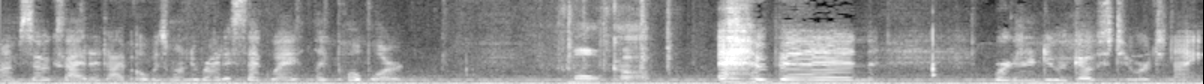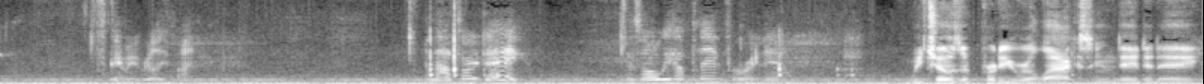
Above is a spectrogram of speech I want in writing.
I'm so excited. I've always wanted to ride a Segway, like Paul Blart. Mall cop. And then we're gonna do a ghost tour tonight. It's gonna be really fun. And that's our day. That's all we have planned for right now. We chose a pretty relaxing day today.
